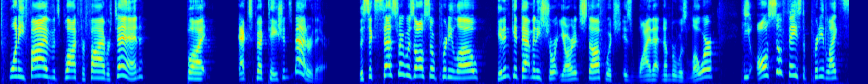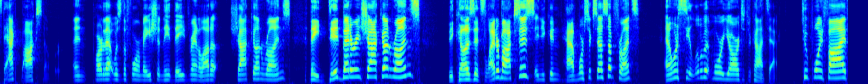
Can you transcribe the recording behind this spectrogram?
25 if it's blocked for five or 10, but expectations matter there. The success rate was also pretty low. He didn't get that many short yardage stuff, which is why that number was lower. He also faced a pretty light stacked box number. And part of that was the formation. They, they ran a lot of shotgun runs. They did better in shotgun runs because it's lighter boxes and you can have more success up front. And I want to see a little bit more yards after contact. 2.5.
